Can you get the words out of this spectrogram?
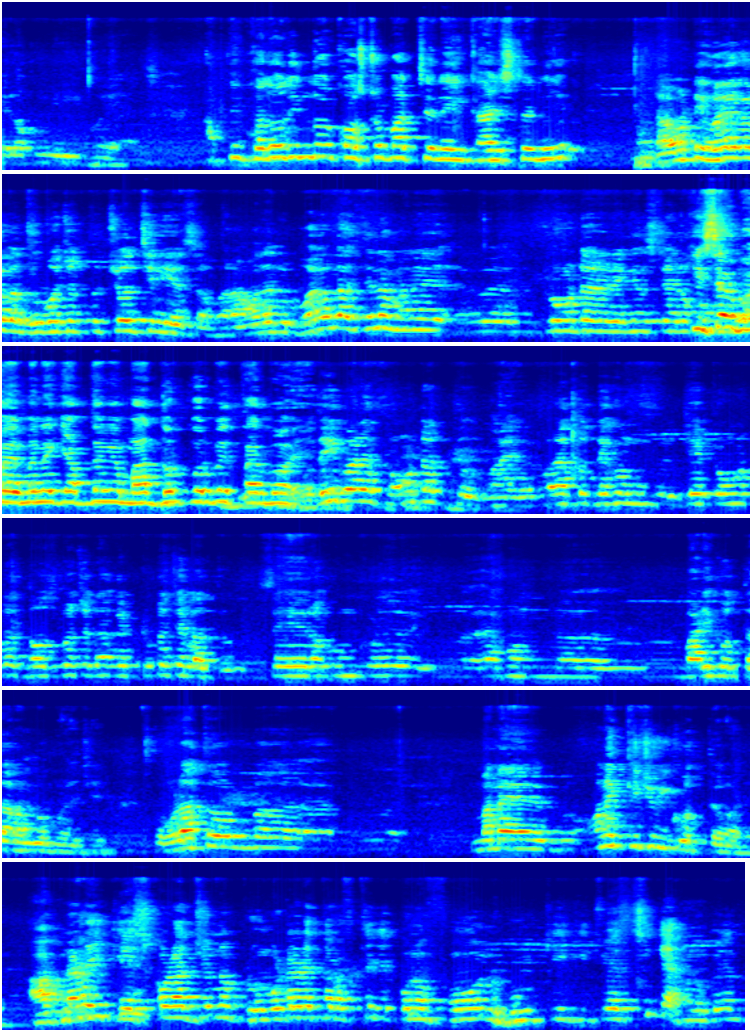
এরকমই হয়ে আছে। আপনি কতদিন ধরে কষ্ট পাচ্ছেন এই কাজটা নিয়ে? মোটামুটি হয়ে গেল দু বছর তো চলছেই এসব আর আমাদের ভয়ও লাগছে না মানে প্রমোটারের এগেনস্টে কিসের ভয়? মানে কি আপনাকে মারধর করবে তার ভয়? হতেই পারে প্রমোটার তো মানে ওরা তো দেখুন যে প্রমোটার দশ বছর আগে টোটো চালাতো সে এরকম করে এখন বাড়ি করতে আরম্ভ করেছে। ওরা তো মানে অনেক কিছুই করতে পারে। আপনারা এই কেস করার জন্য প্রমোটারের তরফ থেকে কোনো ফোন হুমকি কিছু এসেছে কি এখনও পর্যন্ত?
